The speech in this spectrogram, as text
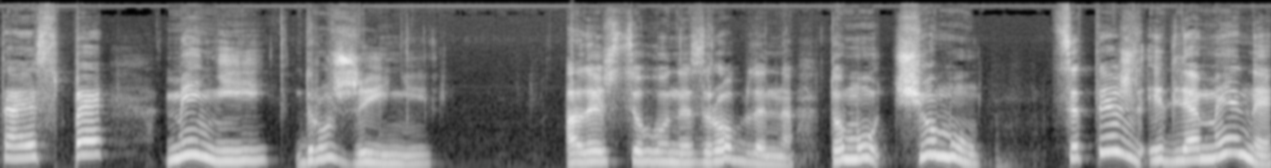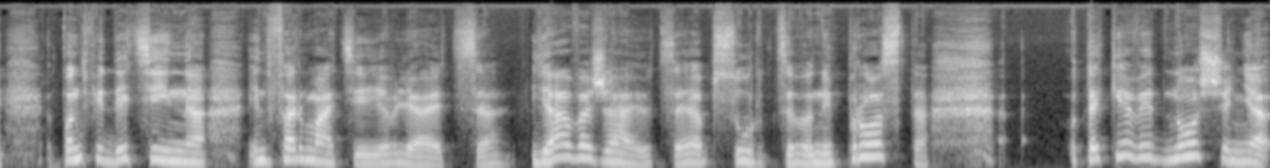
та СП мені, дружині. Але ж цього не зроблено. Тому чому? Це теж і для мене конфіденційна інформація являється. Я вважаю, це абсурд. Це вони просто таке відношення.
